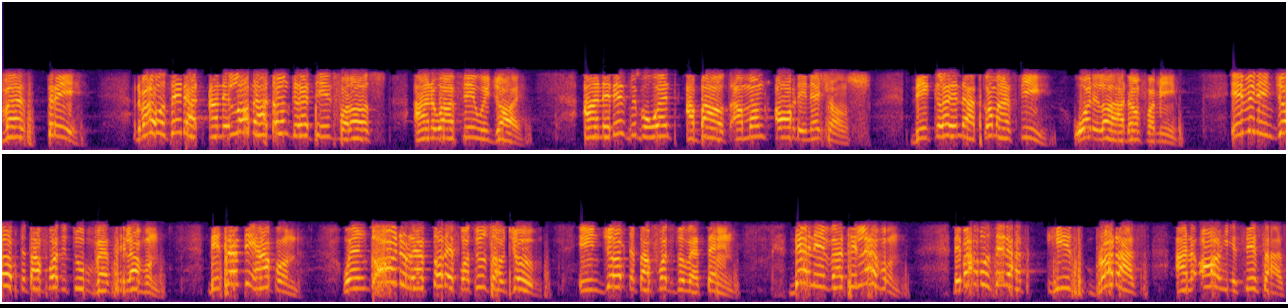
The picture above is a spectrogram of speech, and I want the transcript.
verse 3, the Bible says that, and the Lord has done great things for us, and we are filled with joy. And these people went about among all the nations, declaring that, Come and see what the Lord had done for me. Even in Job chapter 42, verse 11, the same thing happened. When God restored the fortunes of Job in Job chapter 42, verse 10, then in verse 11, the Bible said that his brothers and all his sisters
